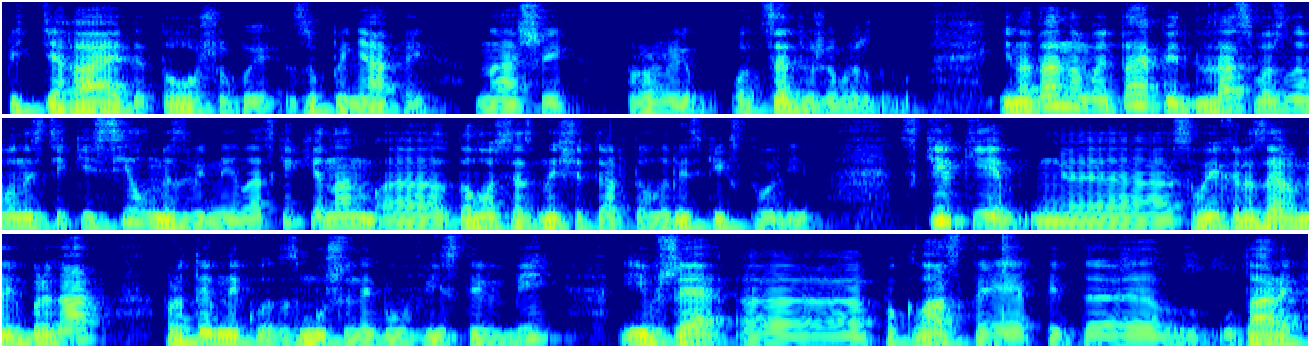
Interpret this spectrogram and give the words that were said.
підтягає для того, щоб зупиняти наші прориви. Оце дуже важливо. І на даному етапі для нас важливо не стільки сіл ми звільнили, а скільки нам е, вдалося знищити артилерійських стволів, скільки е, своїх резервних бригад противник змушений був ввести в бій і вже е, покласти під е, удари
